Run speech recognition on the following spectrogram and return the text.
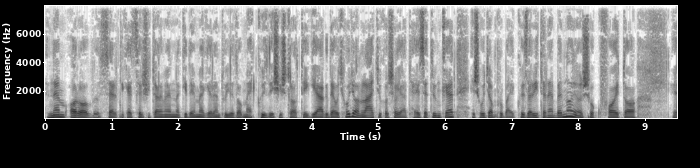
Nem arra szeretnék egyszerűsíteni ennek annak idején megjelent ugye a megküzdési stratégiák, de hogy hogyan látjuk a saját helyzetünket, és hogyan próbáljuk közelíteni, ebben nagyon sok fajta e,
